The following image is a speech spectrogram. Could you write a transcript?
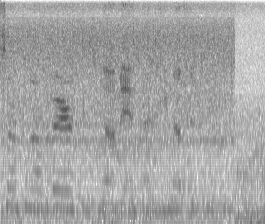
something over there? Nah, man, I didn't hear nothing.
